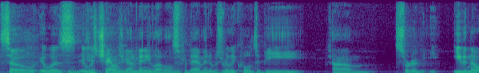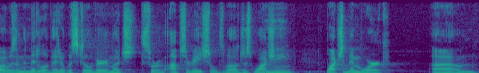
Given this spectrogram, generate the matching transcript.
So it was it was challenging on many levels for them, and it was really cool to be um, sort of even though I was in the middle of it, it was still very much sort of observational as well, just watching watching them work. Um,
